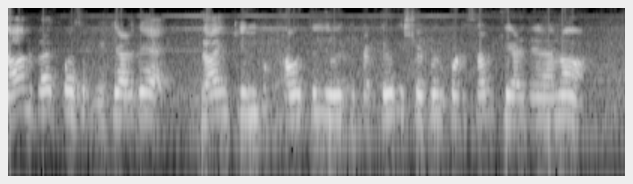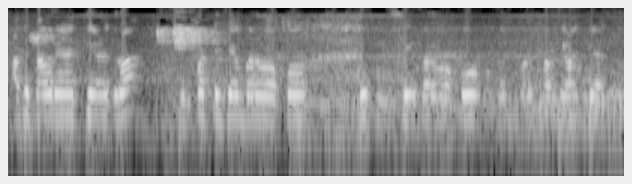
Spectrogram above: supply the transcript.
ನಾನು ಬ್ಯಾಂಕ್ ಪಾಸ್ ಕೇಳಿದೆ. ಬ್ಯಾಂಕಿಂದು ಅವತ್ತಲ್ಲಿ ಕಟ್ಟಿರೋದು ಸ್ಟೇಟ್ಮೆಂಟ್ ಕೊಟ್ಟು ಸರ್ ಕೇಳಿದೆ ನಾನು. ಅದಕ್ಕೆ ಅವ್ರು ಏನಂತ ಹೇಳಿದ್ರು ಇಪ್ಪತ್ತು ಜನ ಬರಬೇಕು ಸೇ ಬರಬೇಕು ಅಂತ ಹೇಳಿದ್ರು.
